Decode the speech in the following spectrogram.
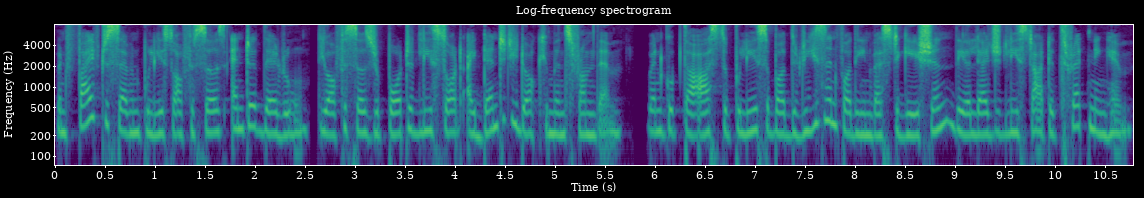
when five to seven police officers entered their room. The officers reportedly sought identity documents from them. When Gupta asked the police about the reason for the investigation, they allegedly started threatening him.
